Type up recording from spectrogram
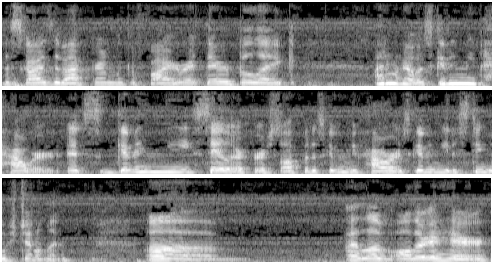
the sky's the background, like a fire right there. But like, I don't know. It's giving me power. It's giving me sailor first off, but it's giving me power. It's giving me distinguished gentleman. Um, I love all their hair.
